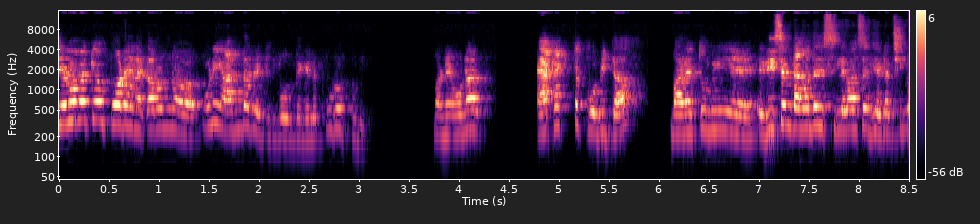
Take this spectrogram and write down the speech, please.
সেভাবে কেউ পড়ে না কারণ উনি আন্ডার রেটেড বলতে গেলে পুরোপুরি। মানে ওনার এক একটা কবিতা মানে তুমি রিসেন্ট আমাদের সিলেবাসে যেটা ছিল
